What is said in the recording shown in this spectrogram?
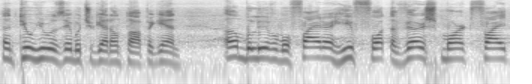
until he was able to get on top again. Unbelievable fighter. He fought a very smart fight.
